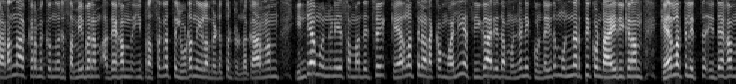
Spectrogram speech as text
കടന്നാക്രമിക്കുന്ന ഒരു സമീപനം അദ്ദേഹം ഈ പ്രസംഗത്തിൽ ഉടനീളം എടുത്തിട്ടുണ്ട്. കാരണം ഇന്ത്യ മുന്നണിയെ സംബന്ധിച്ച് കേരളത്തിലടക്കം വലിയ സ്വീകാര്യത മുന്നണിക്കുണ്ട്. ഇത് മുൻനിർത്തിക്കൊണ്ടായിരിക്കണം കേരളത്തിൽ ഇദ്ദേഹം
